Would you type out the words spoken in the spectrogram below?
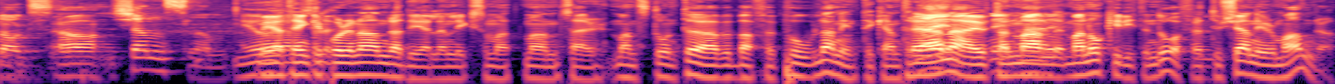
Ja. fotbollslagskänslan. Jo, Men jag tänker absolut. på den andra delen, liksom att man, så här, man står inte över bara för polaren inte kan träna, Nej, utan nej, man, nej. man åker dit ändå för att du känner ju de andra.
